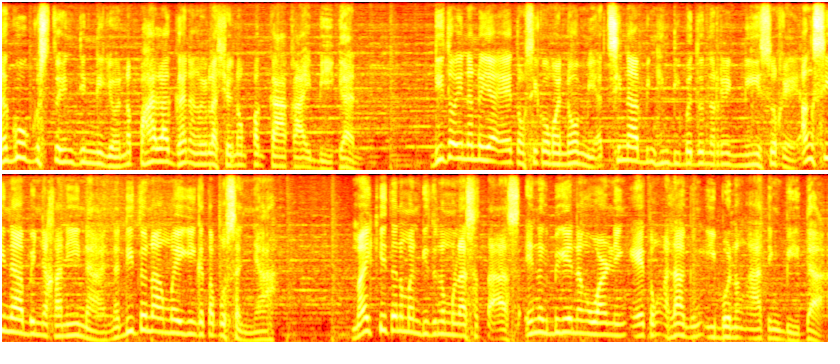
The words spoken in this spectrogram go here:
nagugustuhin din niyo na pahalagahan ang relasyon ng pagkakaibigan. Dito ay nanuya etong si Komanomi at sinabing hindi ba doon narinig ni Hisuke ang sinabi niya kanina na dito na ang magiging katapusan niya. Makikita naman dito na mula sa taas ay nagbigay ng warning etong alagang ibon ng ating bida.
